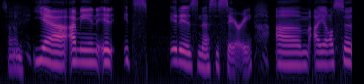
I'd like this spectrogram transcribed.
So Yeah, I mean it. It's it is necessary. Um, I also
